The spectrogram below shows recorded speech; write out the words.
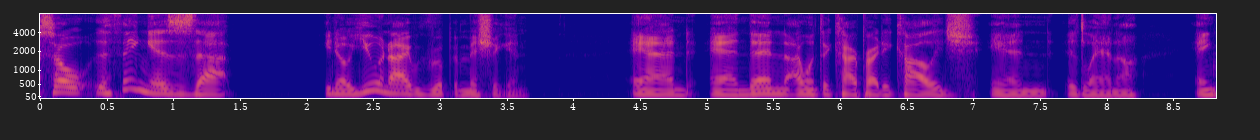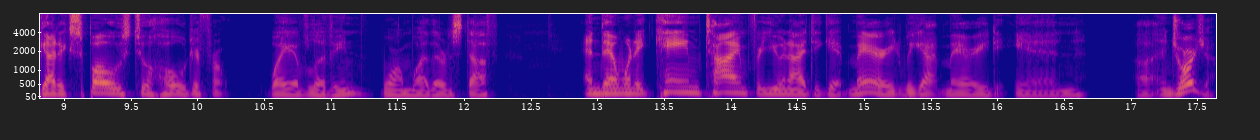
so the thing is, is that you know you and I we grew up in Michigan, and and then I went to chiropractic college in Atlanta, and got exposed to a whole different way of living, warm weather and stuff. And then when it came time for you and I to get married, we got married in uh, in Georgia,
